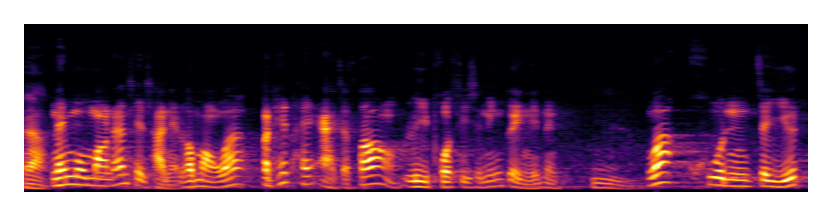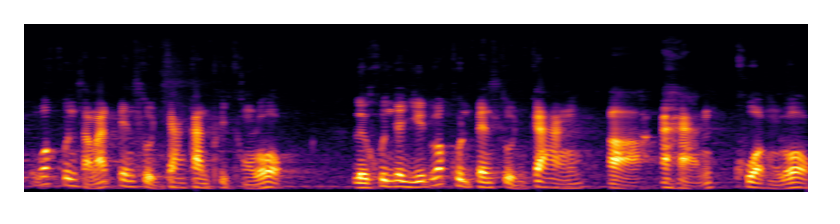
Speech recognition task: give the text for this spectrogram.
ครับในมุมมองด้านเศรษฐศาสตร์เนี่ยเรามองว่าประเทศไทยอาจจะต้อง repositioning ตัวเองนิดนึงอืมว่าคุณจะยึดว่าคุณสามารถเป็นศูนย์กลางการผลิตของโลก หรือคุณจะยึดว่าคุณเป็นศูนย์กลางอ่าอาหารครัวของโลก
